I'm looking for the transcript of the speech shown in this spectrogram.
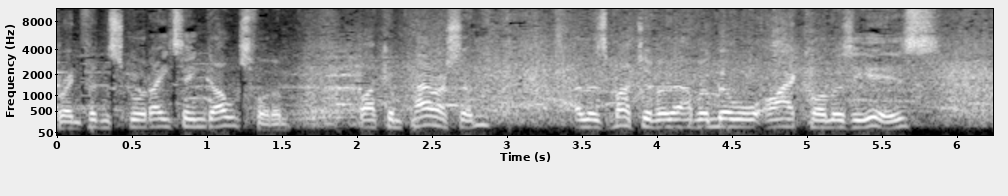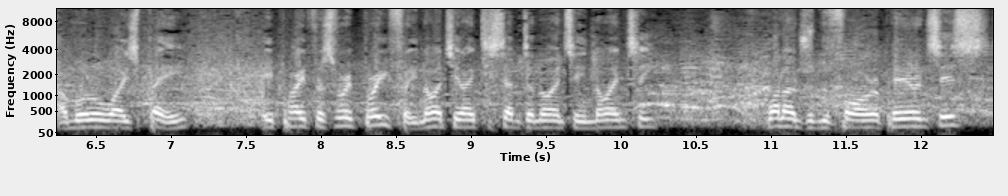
Brentford and scored 18 goals for them. By comparison, and as much of a, of a Millwall icon as he is, and will always be, he played for us very briefly, 1987 to 1990. 104 appearances,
